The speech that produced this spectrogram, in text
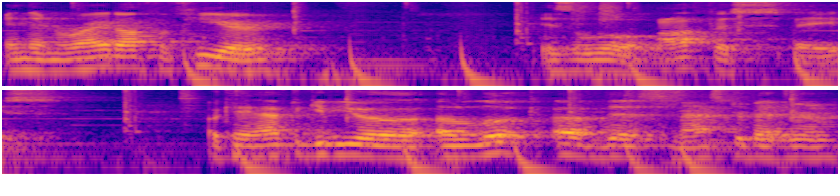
And then right off of here is a little office space. Okay, I have to give you a, a, look of this master bedroom.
